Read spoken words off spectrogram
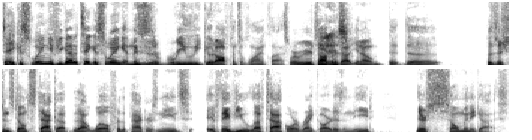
take a swing if you got to take a swing. And this is a really good offensive line class where we were talking about, you know, the, the positions don't stack up that well for the Packers' needs. If they view left tackle or right guard as a need, there's so many guys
